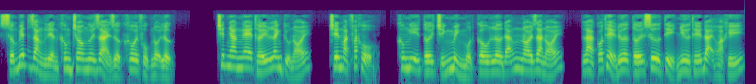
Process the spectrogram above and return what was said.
Sớm biết rằng liền không cho ngươi giải dược khôi phục nội lực. Chiết nhan nghe thấy lanh cửu nói, trên mặt phát khổ, không nghĩ tới chính mình một câu lơ đãng nói ra nói, là có thể đưa tới sư tỷ như thế đại hỏa khí,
